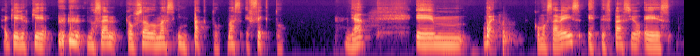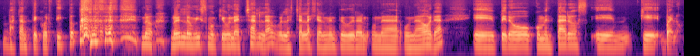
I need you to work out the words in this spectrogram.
aquellos que nos han causado más impacto, más efecto. ¿Ya? Em, bueno, como sabéis, este espacio es bastante cortito. no, no es lo mismo que una charla, pues las charlas generalmente duran una, hora, eh, pero comentaros eh, que, bueno,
